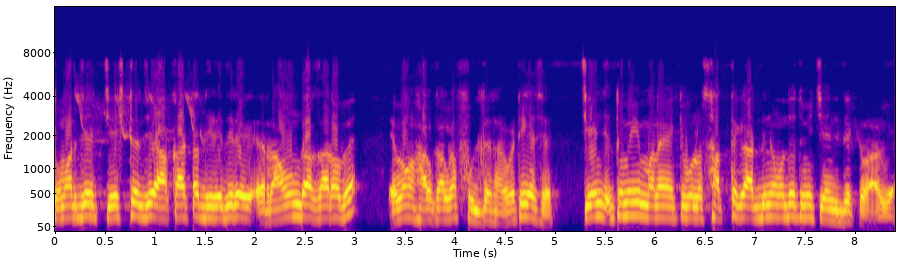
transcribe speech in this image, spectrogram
তোমার যে চেস্টের যে আকারটা ধীরে ধীরে রাউন্ড আকার হবে, এবং হালকা হালকা ফুলতে থাকবে, ঠিক আছে? চেঞ্জ তুমি মানে কি বলব, সাত থেকে আট দিনের মধ্যে তুমি চেঞ্জ দেখতে পাবে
